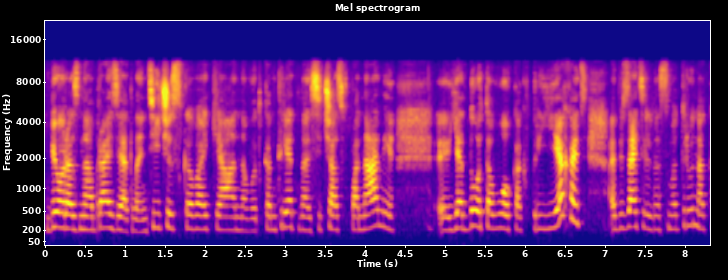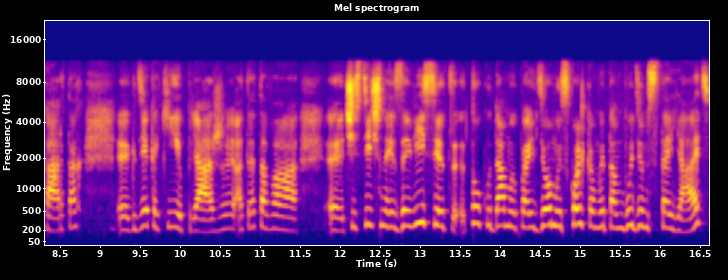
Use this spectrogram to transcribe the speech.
биоразнообразия Атлантического океана. Вот конкретно сейчас в Панаме э, я до того, как приехать, обязательно смотрю на картах, э, где какие пляжи. От этого э, частично и зависит то, куда мы пойдем и сколько мы там будем стоять.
